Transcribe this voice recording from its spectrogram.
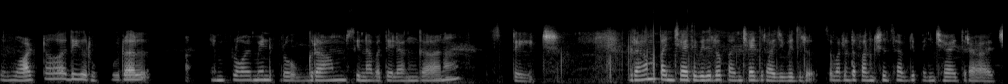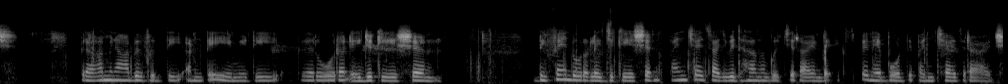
what are the rural employment programmes in our Telangana state గ్రామ పంచాయతీ విధులు పంచాయతీ రాజ్ విధులు. So what are the functions of the panchayat raj గ్రామీణాభివృద్ధి అంటే ఏమిటి? Okay rural education define rural education panchayat raj విధానం గురించి రాయండి. Explain about the panchayat raj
